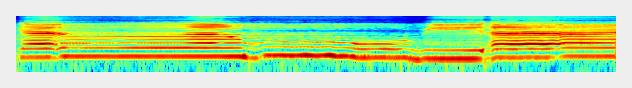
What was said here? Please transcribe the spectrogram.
كذبوا بآياتنا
